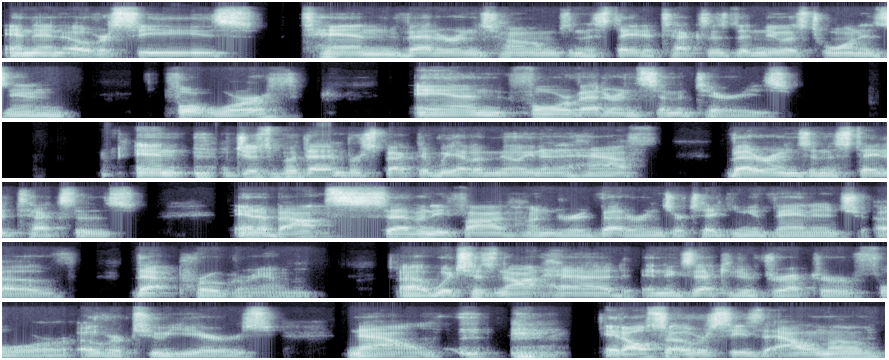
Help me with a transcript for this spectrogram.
and then oversees 10 veterans homes in the state of Texas. The newest one is in Fort Worth and four veteran cemeteries. And just to put that in perspective, we have a million and a half veterans in the state of Texas, and about 7,500 veterans are taking advantage of that program, uh, which has not had an executive director for over two years now. it also oversees the Alamo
